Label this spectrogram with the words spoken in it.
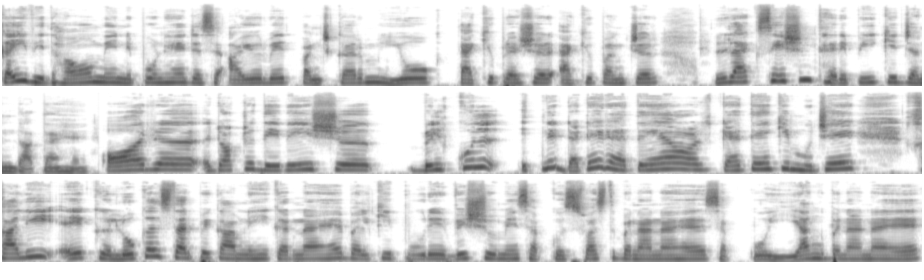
कई विधाओं में निपुण हैं, जैसे आयुर्वेद, पंचकर्म, योग एक्यूप्रेशर एक्यूपंक्चर रिलैक्सेशन थेरेपी के जन्मदाता हैं। और डॉक्टर देवेश बिल्कुल इतने डटे रहते हैं और कहते हैं कि मुझे खाली एक लोकल स्तर पे काम नहीं करना है बल्कि पूरे विश्व में सबको स्वस्थ बनाना है सबको यंग बनाना है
